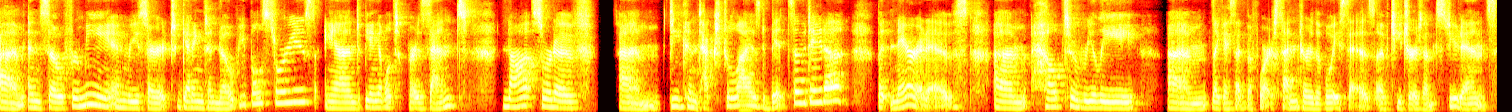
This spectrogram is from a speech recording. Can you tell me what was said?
um, and so for me in research, getting to know people's stories and being able to present not sort of um, decontextualized bits of data, but narratives um, help to really, um, like I said before, center the voices of teachers and students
